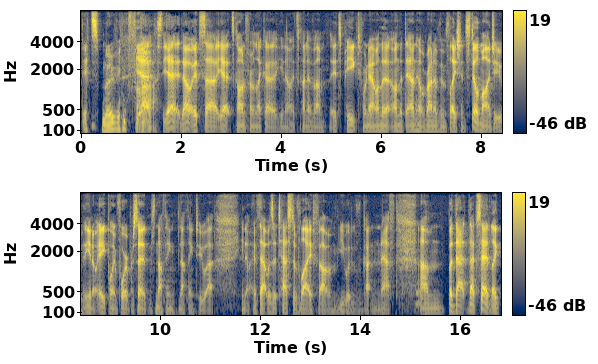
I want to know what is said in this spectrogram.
it's moving fast Yeah, yeah, no, it's uh, yeah, it's gone from like a you know, it's kind of um, it's peaked. We're now on the on the downhill run of inflation. Still, mind you, you know, eight point four percent is nothing, nothing to, uh, you know, if that was a test of life, um, you would have gotten an F. Um, Um, but that that said, like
